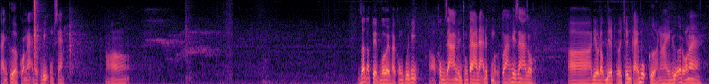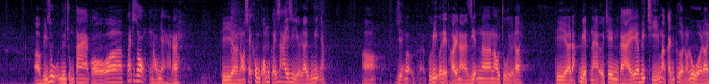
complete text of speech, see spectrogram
cánh cửa còn lại cho quý vị cùng xem. Đó. Rất là tuyệt vời phải không quý vị? Đó không gian thì chúng ta đã được mở toang hết ra rồi. À, điều đặc biệt ở trên cái bộ cửa này nữa đó là à, ví dụ như chúng ta có quét dọn lau nhà đây thì nó sẽ không có một cái dây gì ở đây quý vị nhé đó. Diễn, quý vị có thể thấy là diễn ờ, lau chùi ở đây. Thì ờ, đặc biệt là ở trên cái vị trí mà cánh cửa nó lùa ở đây,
